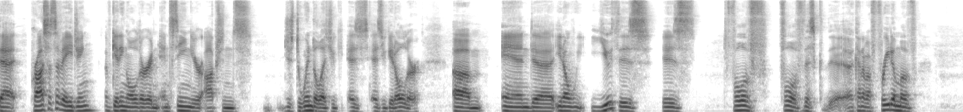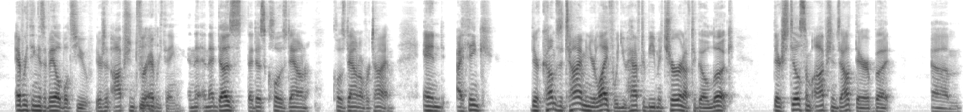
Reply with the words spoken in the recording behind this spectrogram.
that process of aging, of getting older, and, and seeing your options just dwindle as you as as you get older. Um, and uh, you know, youth is is full of full of this uh, kind of a freedom of everything is available to you. There's an option for mm. everything, and th- and that does that does close down close down over time. And I think there comes a time in your life when you have to be mature enough to go look. There's still some options out there, but um,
